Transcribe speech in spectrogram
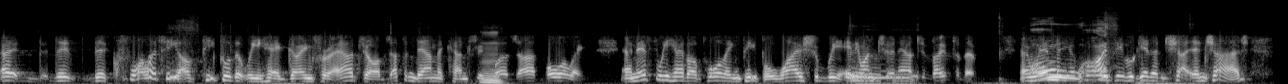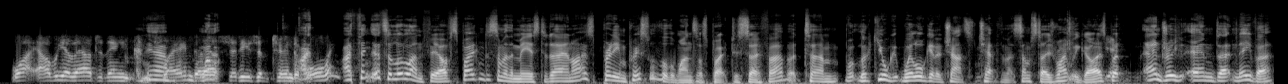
Uh, the the quality of people that we had going for our jobs up and down the country mm. was appalling. And if we have appalling people, why should we anyone turn out to vote for them? And when oh, the appalling th- people get in, ch- in, charge, why are we allowed to then complain yeah, that our cities have turned appalling? I, I, think that's a little unfair. I've spoken to some of the mayors today, and I was pretty impressed with all the ones I spoke to so far. But um, look, we'll all get a chance to chat to them at some stage, won't we, guys? Yeah. But Andrew and uh, Niva,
